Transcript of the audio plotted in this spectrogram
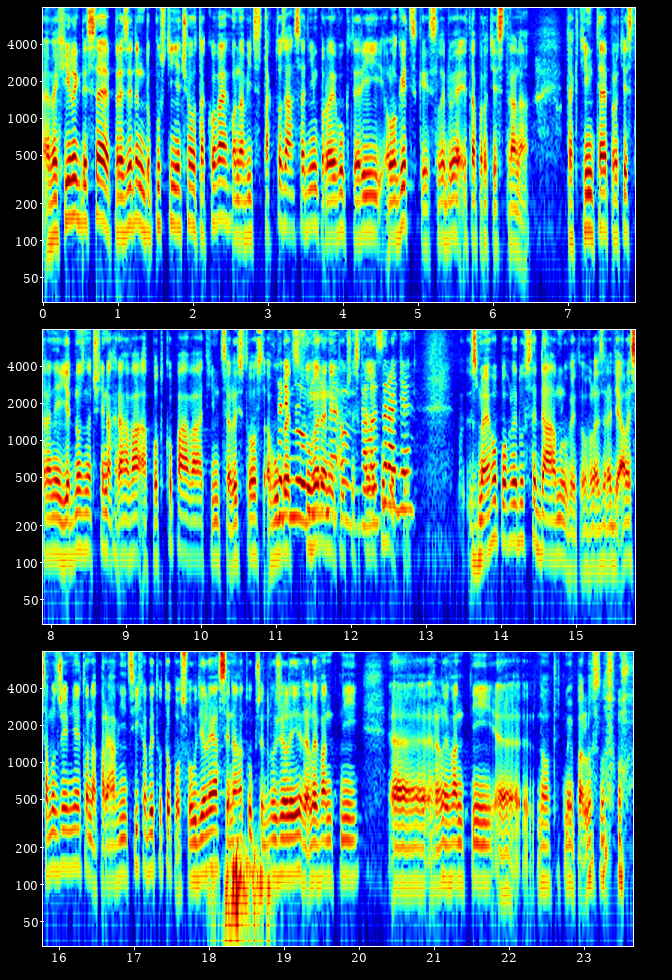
Eh, Ve chvíli, kdy se prezident dopustí něčeho takového, navíc takto zásadním projevu, který logicky sleduje i ta protistrana, tak tím té protistraně jednoznačně nahrává a podkopává tím celistvost a vůbec suverenitu České republiky. Z mého pohledu se dá mluvit o velezradě, ale samozřejmě je to na právnících, aby toto posoudili a Senátu předložili relevantní, eh, relevantní eh, no teď mi padlo slovo,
